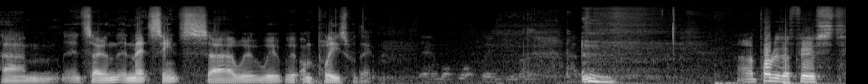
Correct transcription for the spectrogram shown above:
Um, and so, in, in that sense, uh, we, we, we, I'm pleased with that. What, pleased? Uh, probably the first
